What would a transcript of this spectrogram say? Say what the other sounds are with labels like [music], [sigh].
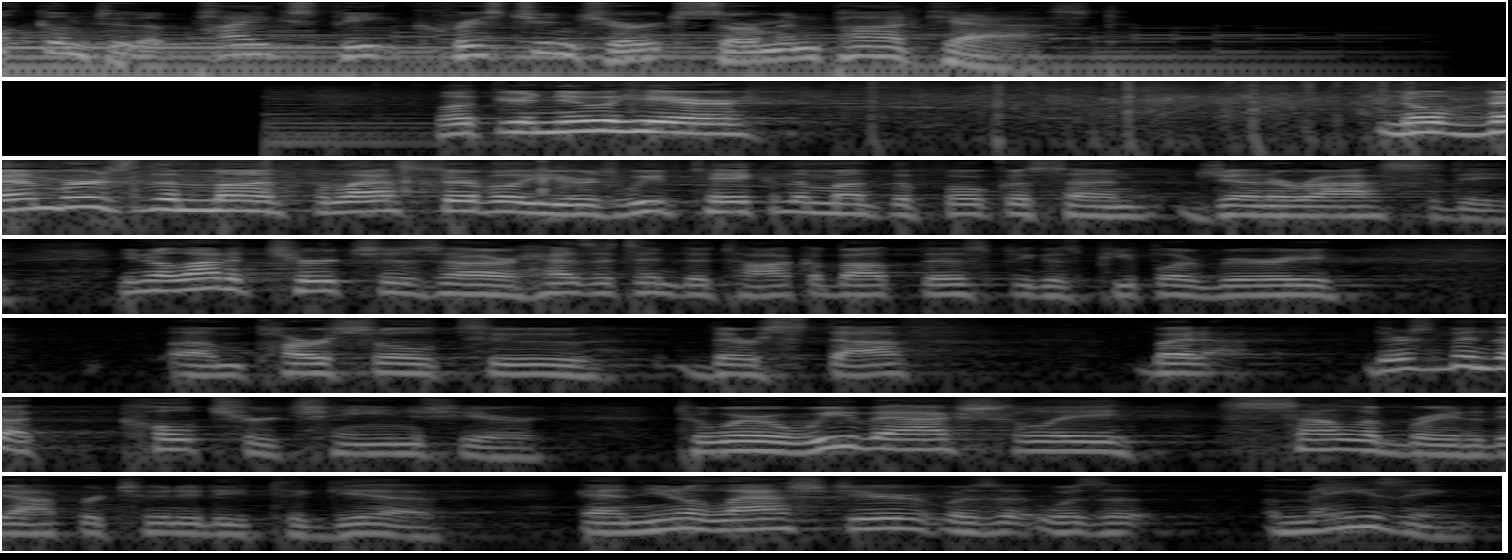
Welcome to the Pikes Peak Christian Church Sermon Podcast. Well, if you're new here, November's the month. For the last several years, we've taken the month to focus on generosity. You know, a lot of churches are hesitant to talk about this because people are very um, partial to their stuff. But there's been a culture change here to where we've actually celebrated the opportunity to give. And you know, last year was, was amazing.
